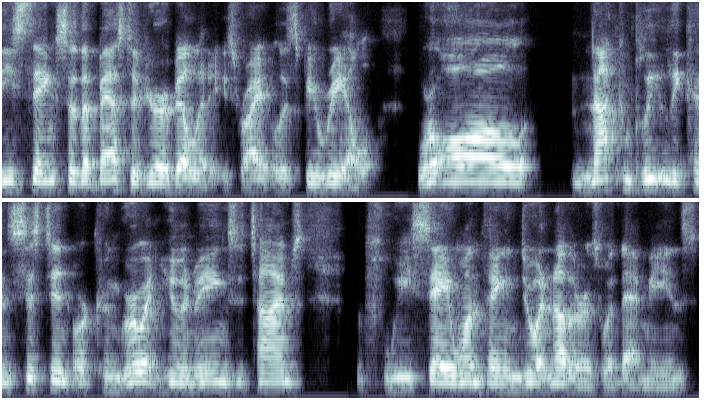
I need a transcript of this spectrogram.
these things to the best of your abilities, right? Let's be real. We're all not completely consistent or congruent human beings at times. If we say one thing and do another, is what that means.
